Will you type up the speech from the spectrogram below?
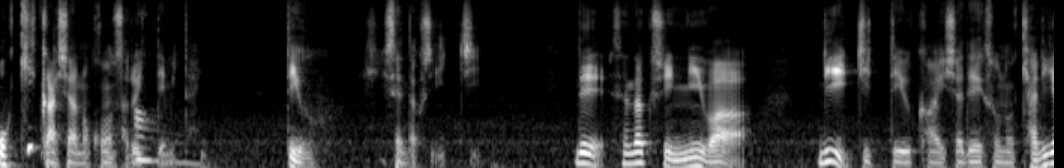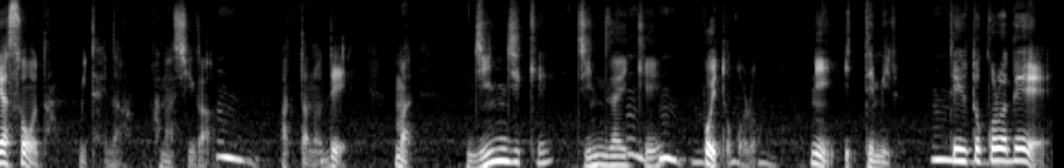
大きい会社のコンサル行ってみたいっていう選択肢1で選択肢2はリーチっていう会社でそのキャリア相談みたいな話がうん。あったので、まあ人事系人材系っぽいところに行ってみるっていうところで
